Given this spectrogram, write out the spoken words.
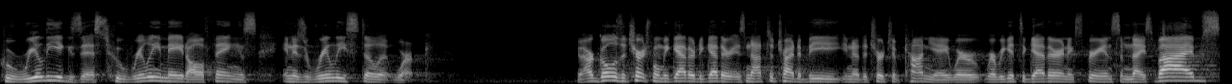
who really exists, who really made all things, and is really still at work. Our goal as a church when we gather together is not to try to be, you know, the church of Kanye, where, where we get together and experience some nice vibes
